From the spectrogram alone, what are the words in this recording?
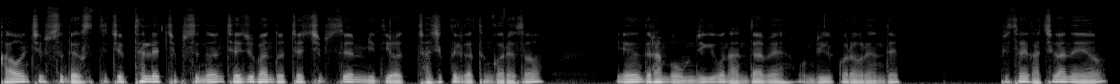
가온 칩스, 넥스트 칩, 텔레 칩스는 제주 반도체 칩셋 미디어 자식들 같은 거라서 얘네들 한번 움직이고 난 다음에 움직일 거라 그랬는데 비슷하게 같이 가네요.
